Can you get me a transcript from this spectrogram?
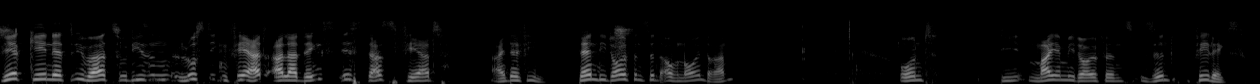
wir gehen jetzt über zu diesem lustigen Pferd. Allerdings ist das Pferd ein Delfin. Denn die Dolphins sind auf 9 dran. Und die Miami Dolphins sind Felix.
